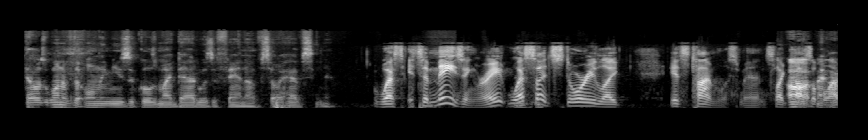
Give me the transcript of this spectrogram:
That was one of the only musicals my dad was a fan of, so I have seen it. West, it's amazing, right? Mm-hmm. West Side Story, like it's timeless, man. It's like oh, Casablanca. Man,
